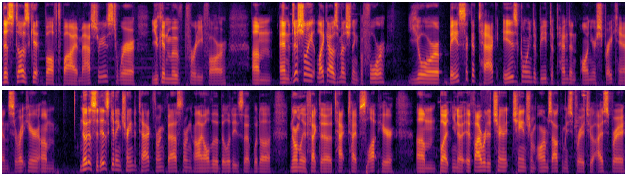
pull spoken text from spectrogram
this does get buffed by masteries to where you can move pretty far. Um, and additionally, like I was mentioning before, your basic attack is going to be dependent on your spray can. So right here, um, notice it is getting trained attack, throwing fast, throwing high, all the abilities that would uh, normally affect a attack type slot here. Um, but you know, if I were to ch change from Arms Alchemy Spray to Ice Spray,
